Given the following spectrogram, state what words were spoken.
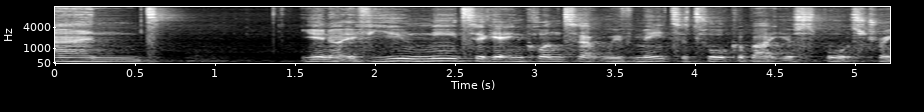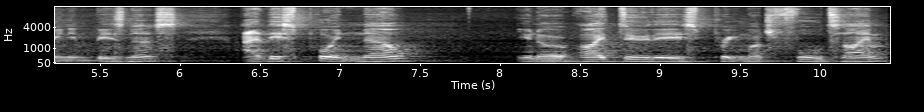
and you know, if you need to get in contact with me to talk about your sports training business, at this point now, you know, I do this pretty much full time.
